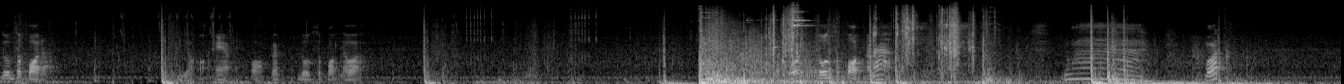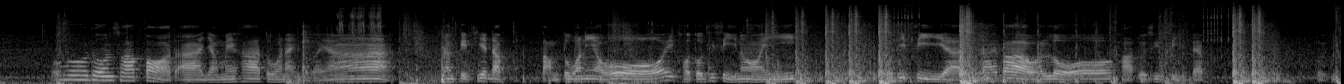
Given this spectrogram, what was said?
โดนสปอร์ตอะ เดี๋ยวแอบออกแบบโดนสปอตแล้วอะโอ๊ยโดนสปอตนะน่ะว้าวัดโอ้โดนสปอตอะยังไม่ฆ่าตัวไหนเลยอะยังติดที่อันดับสามตัวเนี่ยโอ้ยขอตัวที่สี่หน่อย ตัวที่สี่อะได้เปล่าฮัลโหลหาตัวที่สี่แป๊บตัวที่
